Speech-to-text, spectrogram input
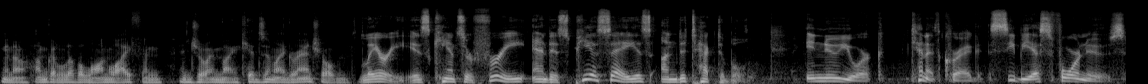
you know, I'm going to live a long life and enjoy my kids and my grandchildren. Larry is cancer free and his PSA is undetectable. In New York, Kenneth Craig, CBS 4 News.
